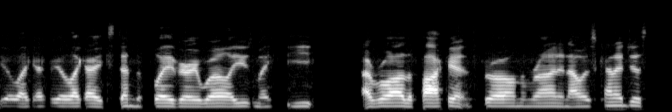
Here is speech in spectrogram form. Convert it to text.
feel like I feel like I extend the play very well. I use my feet. I roll out of the pocket and throw on the run, and I was kind of just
